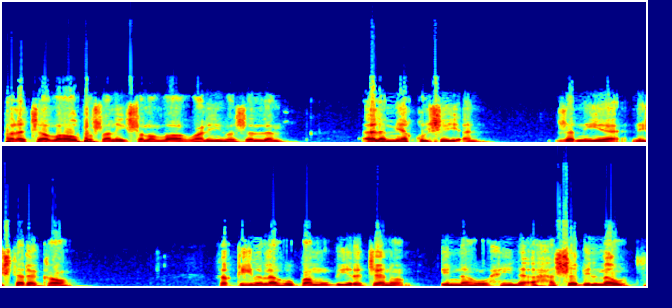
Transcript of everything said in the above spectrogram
Pa reče Allahu poslanik sallallahu alaihi wa sallam, Alam yakul še'an, zar nije ništa rekao? Faqila lahu pa mu bi rečeno, innahu hina ahasa bil maut,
